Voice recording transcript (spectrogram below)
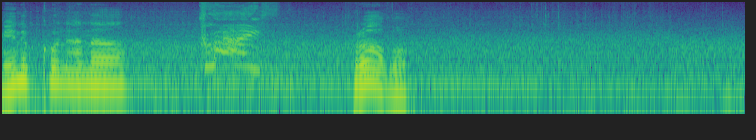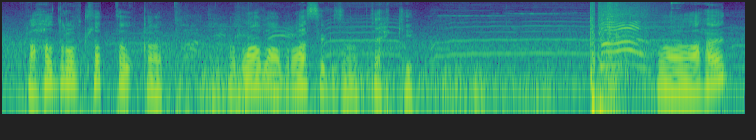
مين بكون أنا؟ Christ! برافو. راح أضرب ثلاث طلقات الرابعة براسك زي ما بتحكي. واحد.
